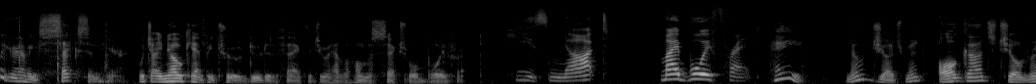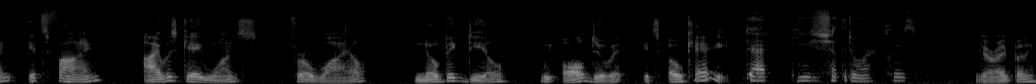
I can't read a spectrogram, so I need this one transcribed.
like you're having sex in here, which I know can't be true due to the fact that you have a homosexual boyfriend. He's not my boyfriend. Hey, no judgment. All God's children. It's fine. I was gay once for a while. No big deal. We all do it. It's okay. Dad, can you shut the door, please? You all right, buddy?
